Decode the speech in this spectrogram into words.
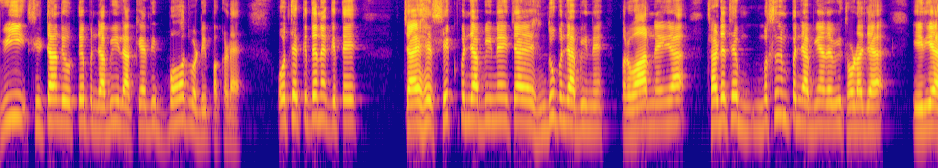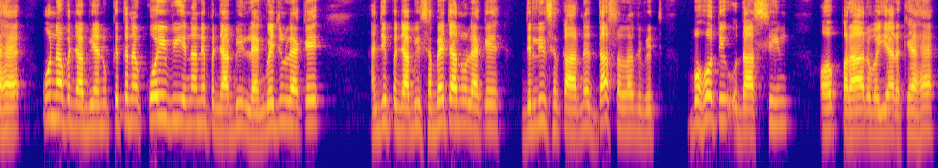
20 ਸੀਟਾਂ ਦੇ ਉੱਤੇ ਪੰਜਾਬੀ ਇਲਾਕਿਆਂ ਦੀ ਬਹੁਤ ਵੱਡੀ ਪਕੜ ਹੈ। ਉੱਥੇ ਕਿਤੇ ਨਾ ਕਿਤੇ, ਚਾਹੇ ਇਹ ਸਿੱਖ ਪੰਜਾਬੀ ਨੇ, ਚਾਹੇ ਹਿੰਦੂ ਪੰਜਾਬੀ ਨੇ, ਪਰਿਵਾਰ ਨੇ ਜਾਂ ਸਾਡੇ ਇੱਥੇ ਮੁਸਲਿਮ ਪੰਜਾਬੀਆਂ ਦਾ ਵੀ ਥੋੜਾ ਜਿਹਾ ਏਰੀਆ ਹੈ, ਉਹਨਾਂ ਪੰਜਾਬੀਆਂ ਨੂੰ ਕਿਤੇ ਨਾ ਕੋਈ ਵੀ ਇਹਨਾਂ ਨੇ ਪੰਜਾਬੀ ਲੈਂਗੁਏਜ ਨੂੰ ਲੈ ਕੇ, ਹਾਂਜੀ, ਪੰਜਾਬੀ ਸੱਭਿਆਚਾਰ ਨੂੰ ਲੈ ਕੇ ਦਿੱਲੀ ਸਰਕਾਰ ਨੇ 10 ਸਾਲਾਂ ਦੇ ਵਿੱਚ ਬਹੁਤ ਹੀ ਉਦਾਸੀਨ ਔਰ ਪਰਾ ਰਵੱਈਆ ਰੱਖਿਆ ਹੈ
